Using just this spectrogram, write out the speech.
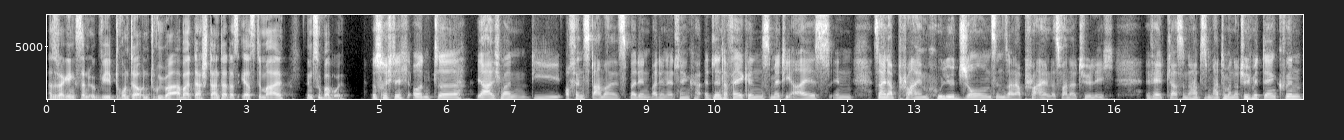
Also da ging es dann irgendwie drunter und drüber. Aber da stand er das erste Mal im Super Bowl. Das ist richtig. Und äh, ja, ich meine, die Offense damals bei den, bei den Atlanta, Atlanta Falcons, Matty Ice in seiner Prime, Julio Jones in seiner Prime, das war natürlich Weltklasse. Und da hat, hatte man natürlich mit Dan Quinn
